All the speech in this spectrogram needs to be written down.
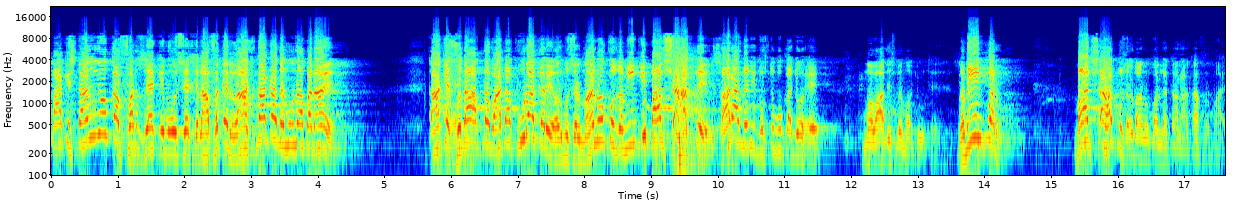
پاکستانیوں کا فرض ہے کہ وہ اسے خلافت راشدہ کا نمونہ بنائے تاکہ خدا اپنا وعدہ پورا کرے اور مسلمانوں کو زمین کی بادشاہت دے۔ سارا میری گفتگو کا جو ہے، مواد اس میں موجود ہے۔ زمین پر بادشاہت مسلمانوں کو اللہ تعالیٰ عطا فرمائے۔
